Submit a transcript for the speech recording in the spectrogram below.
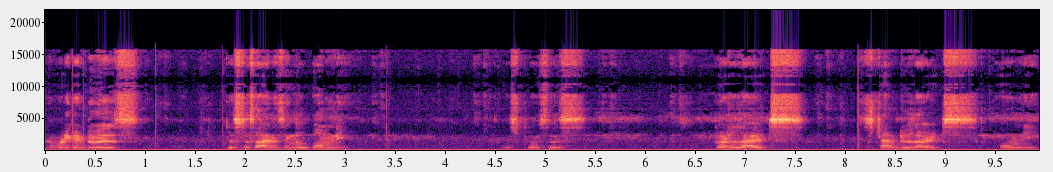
And what you can do is just assign a single omni? Let's close this. To lights standard lights omni.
